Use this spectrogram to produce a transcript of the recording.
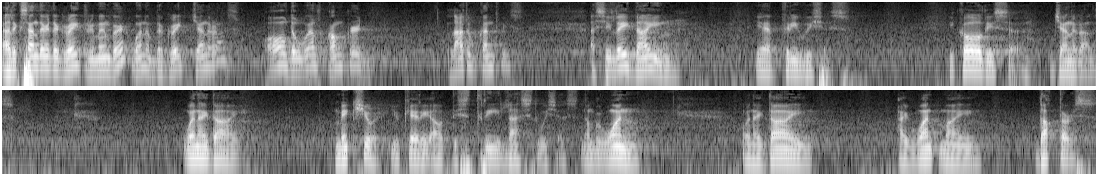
Alexander the Great, remember, one of the great generals, all the wealth conquered, a lot of countries. As he lay dying, he had three wishes. He called his uh, generals, when I die, make sure you carry out these three last wishes. Number one, when I die, I want my doctors,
